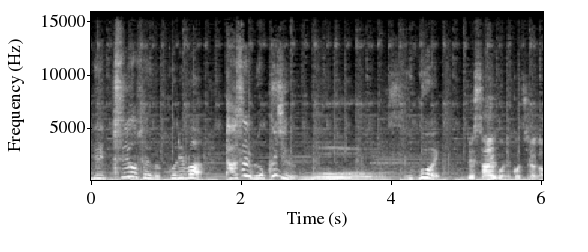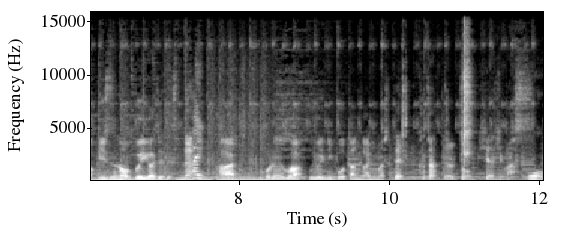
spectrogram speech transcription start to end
んで強さがこれは足す60おおすごい。で最後にこちらが水の V ガジェですね。はい。はい、これは上にボタンがありましてカチャッとやると開きます。おお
